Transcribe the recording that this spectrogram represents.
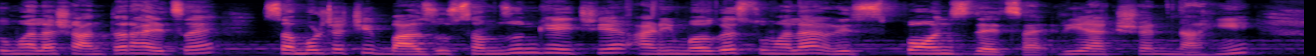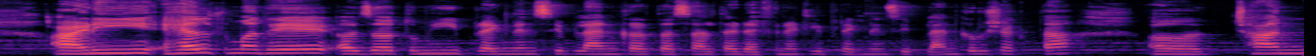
तुम्हाला शांत राहायचं आहे समोरच्याची बाजू समजून घ्यायची आहे आणि मगच तुम्हाला रिस्पॉन्स द्यायचा आहे. रिॲक्शन नाही. आणि हेल्थमध्ये जर तुम्ही प्रेग्नन्सी प्लॅन करत असाल तर डेफिनेटली प्रेग्नन्सी प्लॅन करू शकता. छान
